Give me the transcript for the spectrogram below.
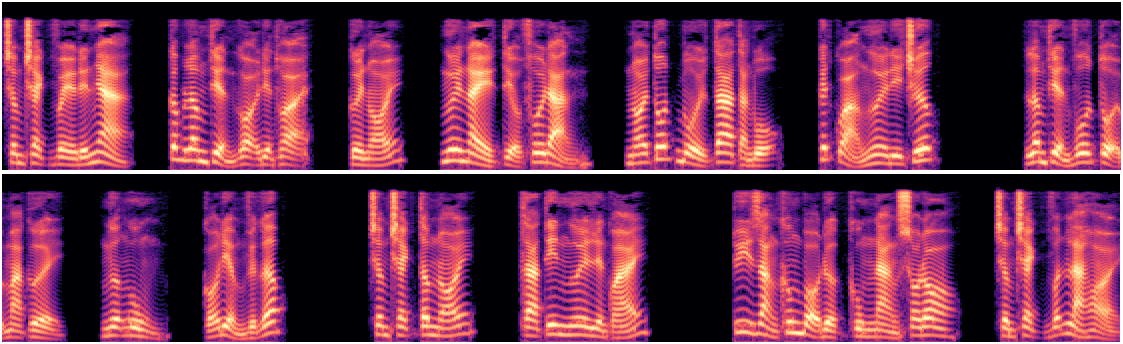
Trầm trạch về đến nhà, cấp Lâm Thiển gọi điện thoại, cười nói, ngươi này tiểu phôi đảng, nói tốt bồi ta tàn bộ, kết quả ngươi đi trước. Lâm Thiển vô tội mà cười, ngượng ngùng, có điểm việc gấp. Trầm trạch tâm nói, ta tin ngươi liền quái. Tuy rằng không bỏ được cùng nàng so đo, Trầm trạch vẫn là hỏi,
